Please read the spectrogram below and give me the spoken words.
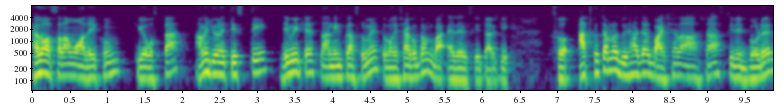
হ্যালো, আসসালামু আলাইকুম। কী অবস্থা? আমি জুনে চিস্তি লিমিটলেস লার্নিং ক্লাসরুমে তোমাকে স্বাগতম, বা এলএলসিতে আর কি। সো আজকে হচ্ছে আমরা দুই হাজার বাইশ সালে আসা সিলেট বোর্ডের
